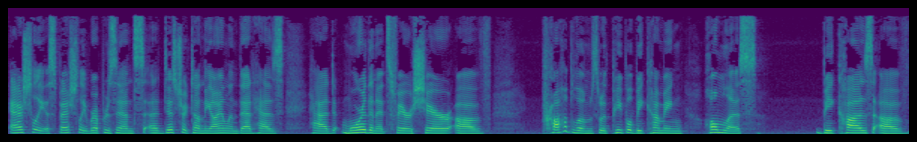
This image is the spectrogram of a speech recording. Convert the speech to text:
Ashley especially represents a district on the island that has had more than its fair share of problems with people becoming homeless because of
